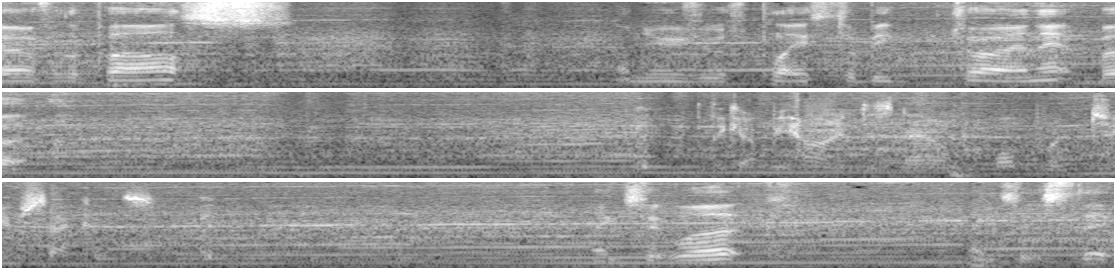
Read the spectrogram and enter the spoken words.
Going for the pass. Unusual place to be trying it, but The gap behind is now 1.2 seconds. makes it work. Makes it stick.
